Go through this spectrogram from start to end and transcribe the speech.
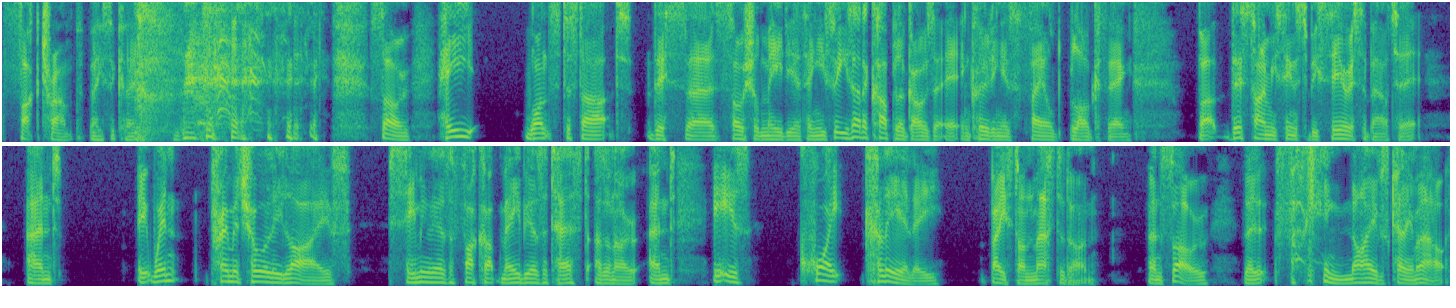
fuck Trump, basically. so he wants to start this uh, social media thing. He's, he's had a couple of goes at it, including his failed blog thing. But this time he seems to be serious about it. And it went prematurely live, seemingly as a fuck up, maybe as a test. I don't know. And it is quite clearly based on Mastodon. And so the fucking knives came out.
